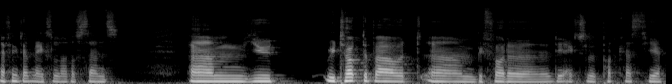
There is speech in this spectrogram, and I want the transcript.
I think that makes a lot of sense. Um, you we talked about um, before the the actual podcast here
